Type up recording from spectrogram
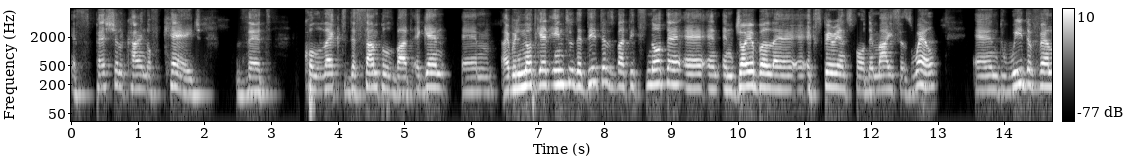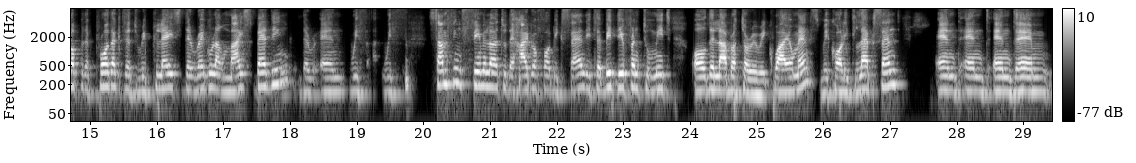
a, special kind of cage that collect the sample. But again, um, I will not get into the details, but it's not a, an enjoyable uh, experience for the mice as well. And we developed a product that replaced the regular mice bedding the, and with, with something similar to the hydrophobic sand. It's a bit different to meet all the laboratory requirements. We call it lab sand. And, and, and um,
